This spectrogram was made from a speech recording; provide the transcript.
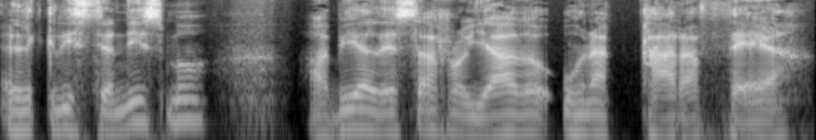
el cristianismo había desarrollado una cara fea.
